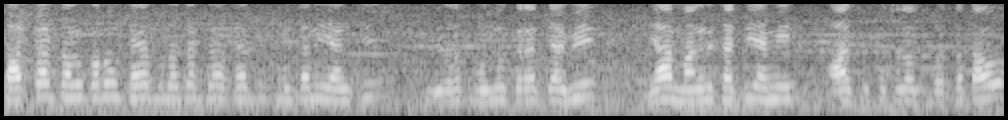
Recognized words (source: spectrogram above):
तात्काळ चालू करून सय्यद मुलाचा किल्ला सय्यद मुलतानी यांची विरासत मंजूर करण्यात यावी. या मागणीसाठी आम्ही आज उपोषणात बसत आहोत.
